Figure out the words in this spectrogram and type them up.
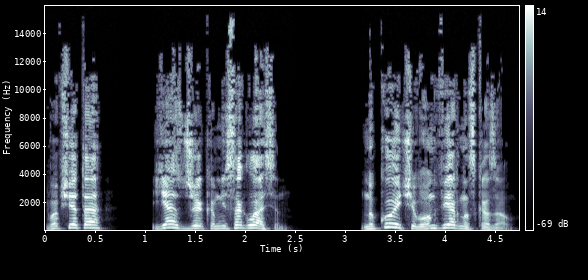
«Вообще-то, я с Джеком не согласен. Но кое-чего он верно сказал.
